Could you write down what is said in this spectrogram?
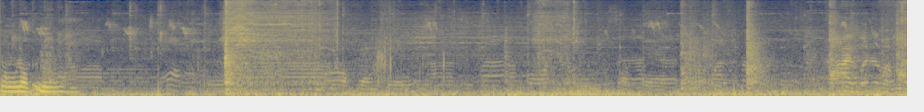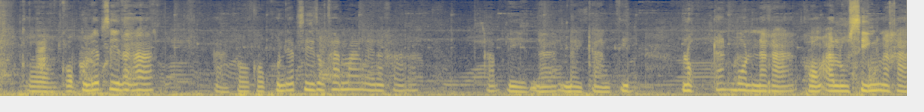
ตรงหลบนี้นะคะอ้ายเหมือบอกว่าก็ขอบคุณ FC นะคะก็ขอบคุณ FC ทุกท่านมากเลยนะคะ อัปเดตนะในการติดหลบด้านบนนะคะของอะลูซิงค์นะคะ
